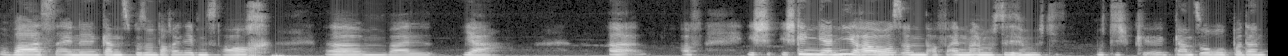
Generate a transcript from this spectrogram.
war es ein ganz besonderes Erlebnis auch, ähm, weil ja, äh, auf, ich, ich ging ja nie raus und auf einmal musste, die, musste, musste ich ganz Europa dann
